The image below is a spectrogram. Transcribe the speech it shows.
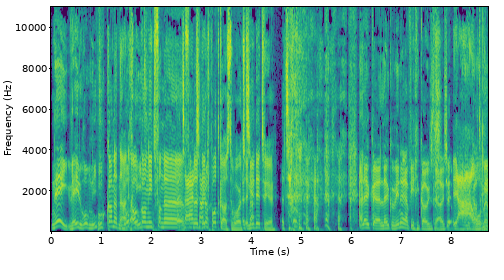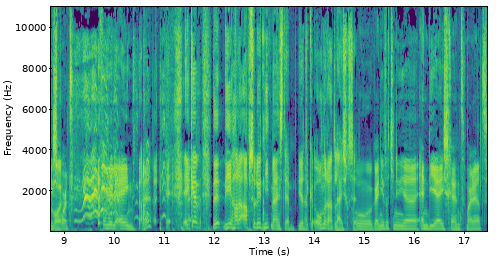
Nee, wederom niet. Hoe kan het nou? Nog Ook niet. al niet van de, zou- van de Dutch nog- Podcast Awards. En nu dit weer. Leuke, leuke winnaar heb je gekozen trouwens. Ja, in de sport. Formule 1. hè? Ik heb, de- die hadden absoluut niet mijn stem. Die had ik onderaan het lijstje gezet. Oeh, ik weet niet of dat je nu NDA schendt, maar dat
